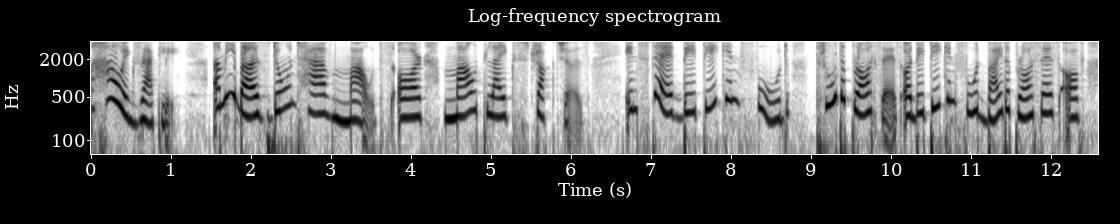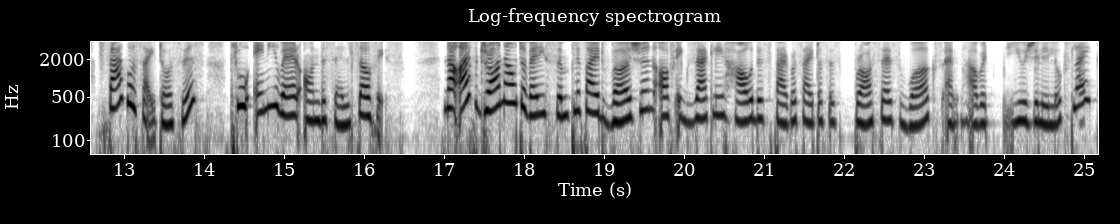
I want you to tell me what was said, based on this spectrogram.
how exactly? Amoebas don't have mouths or mouth like structures. Instead, they take in food through the process or they take in food by the process of phagocytosis through anywhere on the cell surface. Now I've drawn out a very simplified version of exactly how this phagocytosis process works and how it usually looks like.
